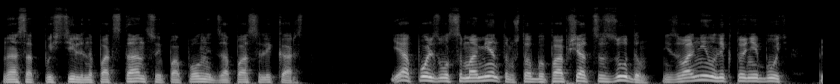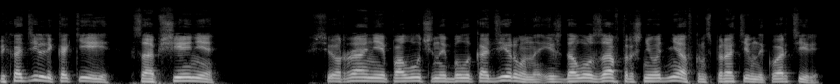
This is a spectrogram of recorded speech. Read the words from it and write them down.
Нас отпустили на подстанцию пополнить запасы лекарств. Я пользовался моментом, чтобы пообщаться с Зудом, не звонил ли кто-нибудь, приходили ли какие сообщения. Все ранее полученное было кодировано и ждало завтрашнего дня в конспиративной квартире.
